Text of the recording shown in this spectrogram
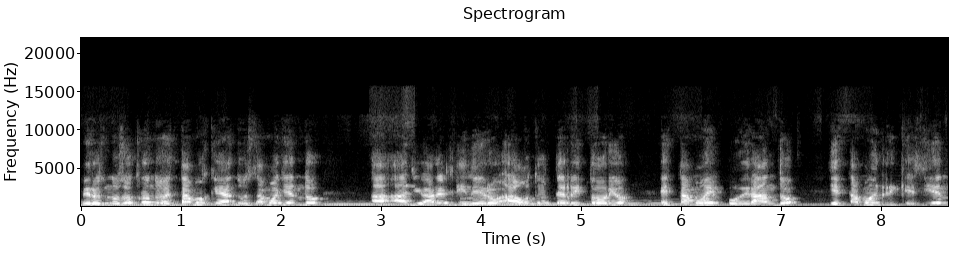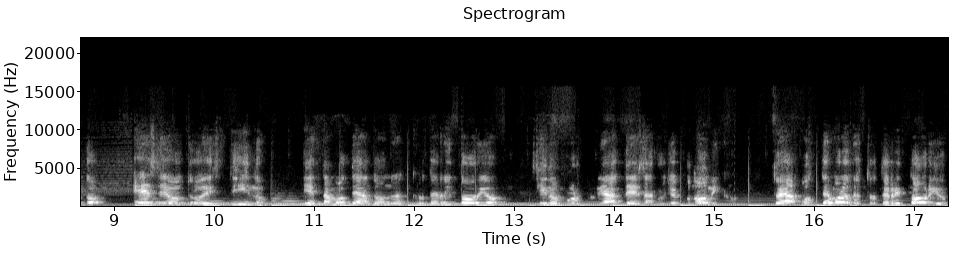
Pero nosotros nos estamos quedando, estamos yendo a, a llevar el dinero a otro territorio, estamos empoderando y estamos enriqueciendo ese otro destino y estamos dejando a nuestro territorio sin oportunidad de desarrollo económico. Entonces apostemos a nuestro territorio,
